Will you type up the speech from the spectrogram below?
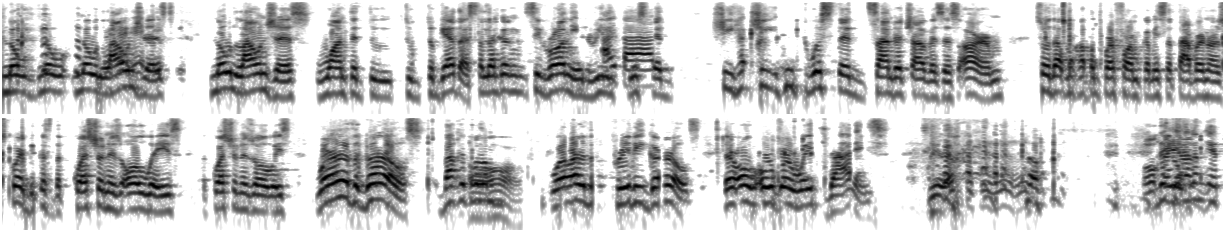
no, no, no lounges, no lounges wanted to to to get us. Talagang si Ronnie really Hi, Pat. twisted. She she he twisted Sandra Chavez's arm so that we makapag-perform kami sa Tavern Square because the question is always the question is always where are the girls? Bakit walang Oo. where are the pretty girls? They're all overweight guys. You know? Okay, Kaya lang it,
